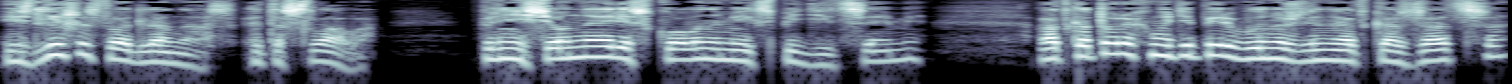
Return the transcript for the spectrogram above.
Излишество для нас – это слава, принесенная рискованными экспедициями, от которых мы теперь вынуждены отказаться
